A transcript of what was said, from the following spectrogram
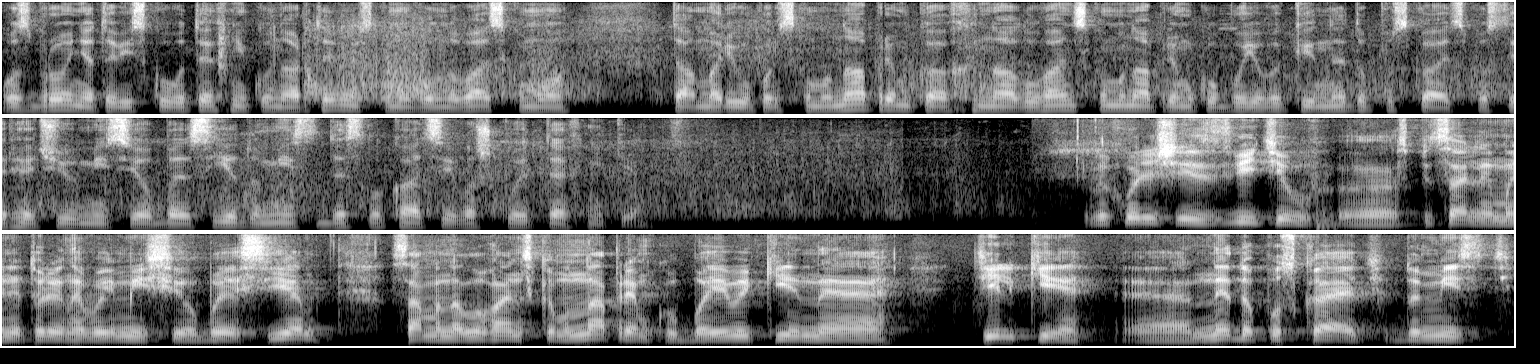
озброєння та військову техніку на Артемівському, Волноваському, та Маріупольському напрямках. На Луганському напрямку бойовики не допускають спостерігачів місії ОБСЄ до місць дислокації важкої техніки. Виходячи із звітів е, спеціальної моніторингової місії ОБСЄ, саме на Луганському напрямку бойовики не тільки е, не допускають до місць,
